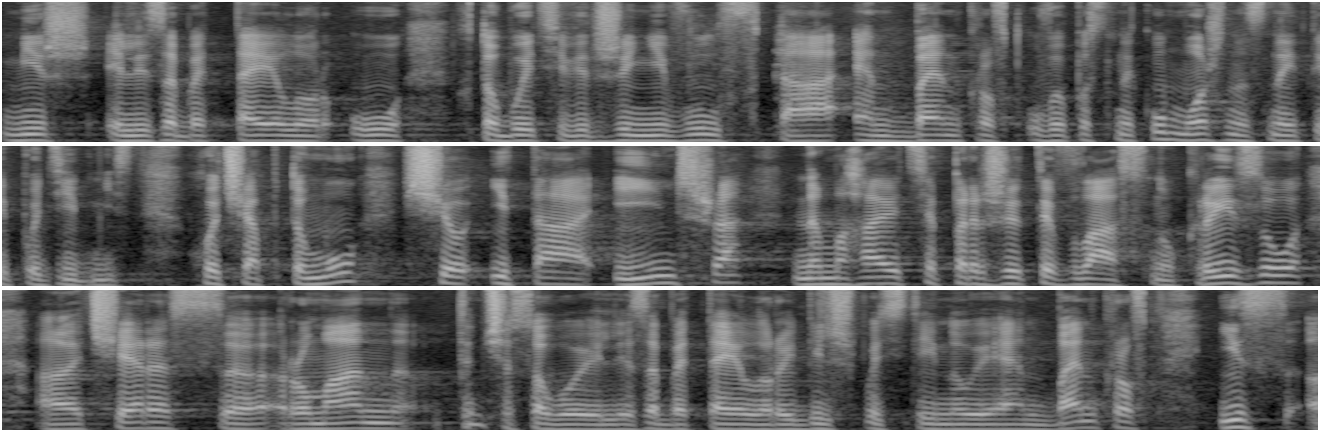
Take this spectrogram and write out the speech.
між Елізабет Тейлор у хто боїться Вірджині Вулф та Енн Бенкрофт у випускнику можна знайти подібність, хоча б тому, що і та і інша намагаються пережити власну кризу через е, роман тимчасової Елізабет Тейлор і більш постійної Енн Бенкрофт із е,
